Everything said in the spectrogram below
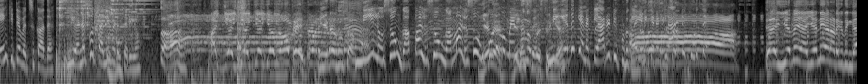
என்கிட்ட வச்சுக்காத. எனக்கும் தள்ளிவிட தெரியும். ஆ, ஐயையையையோ, நீ லூசா? உங்க அப்பா லூசு உங்க அம்மா லூசு உங்க குடும்பமே? நீ எதுக்கு எனக்கு கிளாரிட்டி கொடுக்கல? எனக்கு எனக்கு கிளாரிட்டி கொடுத்த. என்னையா என்னையா நடக்குதுங்க?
